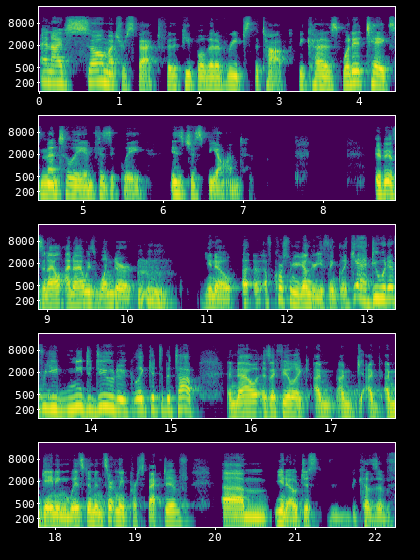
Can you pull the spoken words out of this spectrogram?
And I have so much respect for the people that have reached the top because what it takes mentally and physically is just beyond. It is, and I and I always wonder you know of course when you're younger you think like yeah do whatever you need to do to like get to the top and now as i feel like i'm i'm i'm gaining wisdom and certainly perspective um you know just because of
